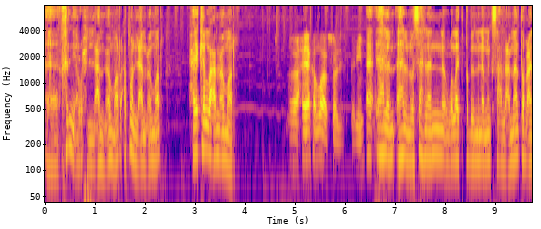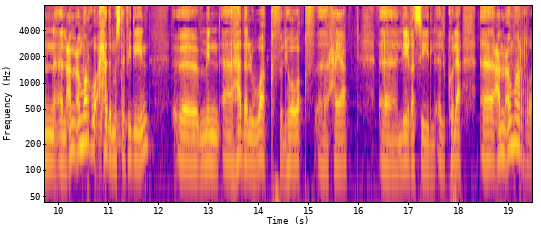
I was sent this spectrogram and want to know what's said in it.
آه خلني أروح للعم عمر. أعطوني العم عمر. حياك الله عم عمر. آه، حياك الله أستاذ كريم. آه، أهلا أهلا وسهلا. والله يتقبل منا منك صالح الأعمال. طبعا العم عمر هو أحد المستفيدين من آه، هذا الوقف اللي هو وقف آه، حياة لغسيل الكلى. عم عمر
